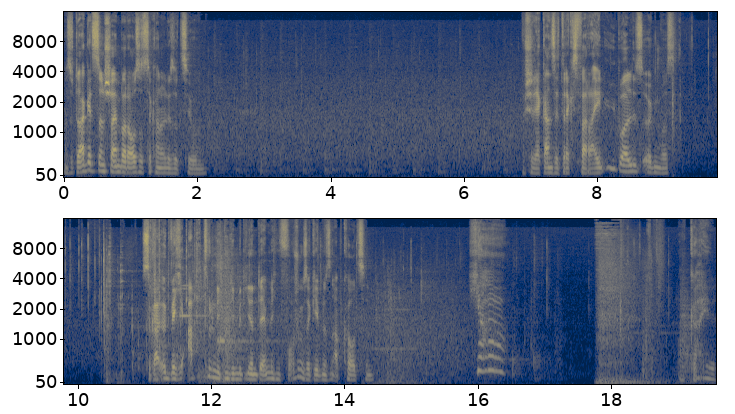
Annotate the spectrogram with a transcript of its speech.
Also da geht's dann scheinbar raus aus der Kanalisation. Wahrscheinlich der ganze Drecksverein, überall ist irgendwas. Sogar irgendwelche Abtrünnigen, die mit ihren dämlichen Forschungsergebnissen abkaut sind. Ja! Oh, geil.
